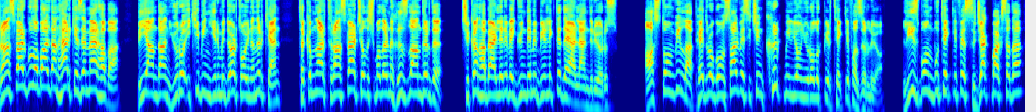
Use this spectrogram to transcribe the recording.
Transfer Global'dan herkese merhaba. Bir yandan Euro 2024 oynanırken takımlar transfer çalışmalarını hızlandırdı. Çıkan haberleri ve gündemi birlikte değerlendiriyoruz. Aston Villa Pedro Gonçalves için 40 milyon euroluk bir teklif hazırlıyor. Lisbon bu teklife sıcak baksa da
